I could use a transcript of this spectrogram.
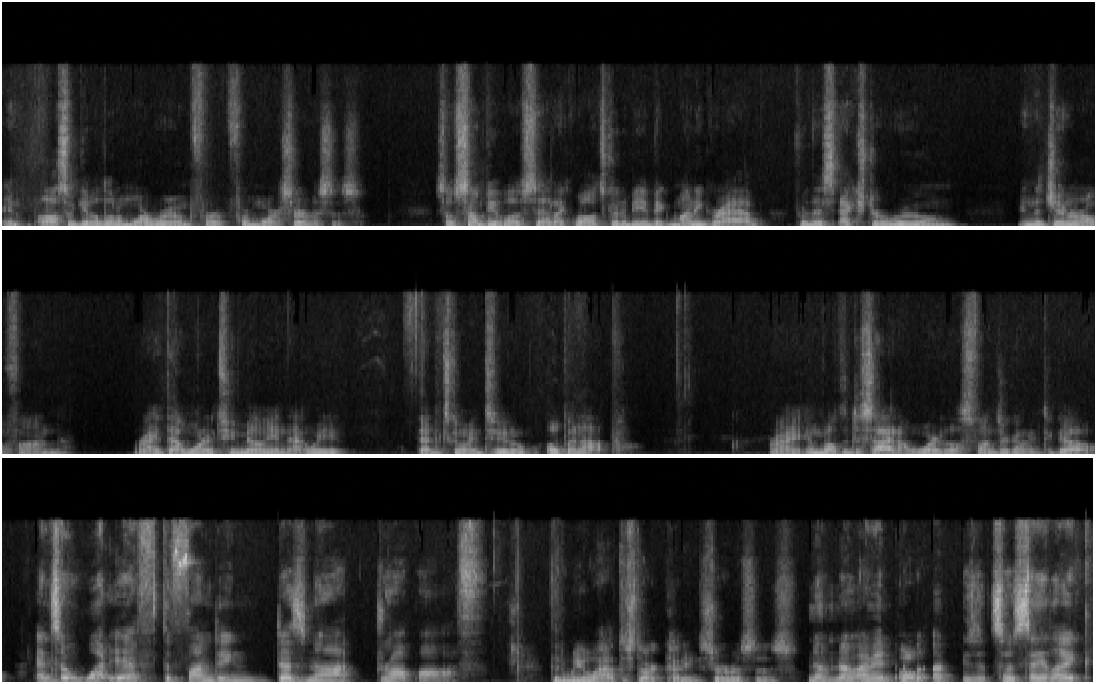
and also give a little more room for, for more services. So some people have said like, well, it's going to be a big money grab for this extra room in the general fund, right? That one or two million that we that it's going to open up, right? And we'll have to decide on where those funds are going to go. And so what if the funding does not drop off? Then we will have to start cutting services. No, no, I mean, Oh. uh, is it, so say like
